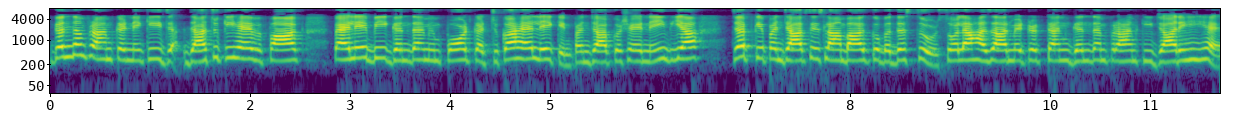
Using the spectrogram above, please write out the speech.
गंदम फ्राहम करने की जा, जा चुकी है। विफाक पहले भी गंदम इंपोर्ट कर चुका है लेकिन पंजाब को शेयर नहीं दिया जबकि पंजाब से इस्लामाबाद को बदस्तूर सोलह हज़ार मेट्रिक टन गंदम फ्राहम की जा रही है।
